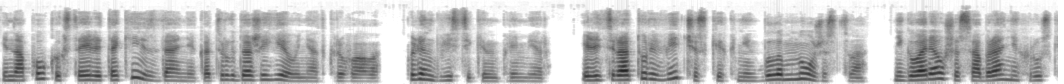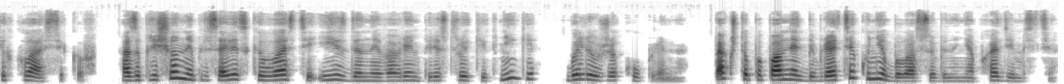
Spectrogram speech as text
и на полках стояли такие издания, которых даже Ева не открывала, по лингвистике, например. И литературы ведческих книг было множество, не говоря уж о собраниях русских классиков. А запрещенные при советской власти и изданные во время перестройки книги были уже куплены. Так что пополнять библиотеку не было особенной необходимости.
